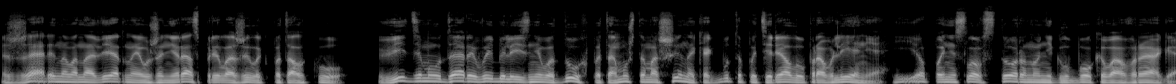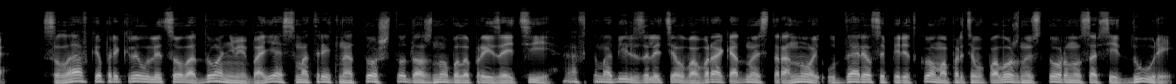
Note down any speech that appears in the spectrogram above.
Жареного, наверное, уже не раз приложило к потолку. Видимо, удары выбили из него дух, потому что машина как будто потеряла управление. Ее понесло в сторону неглубокого оврага. Славка прикрыл лицо ладонями, боясь смотреть на то, что должно было произойти. Автомобиль залетел во враг одной стороной, ударился передком о противоположную сторону со всей дури.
